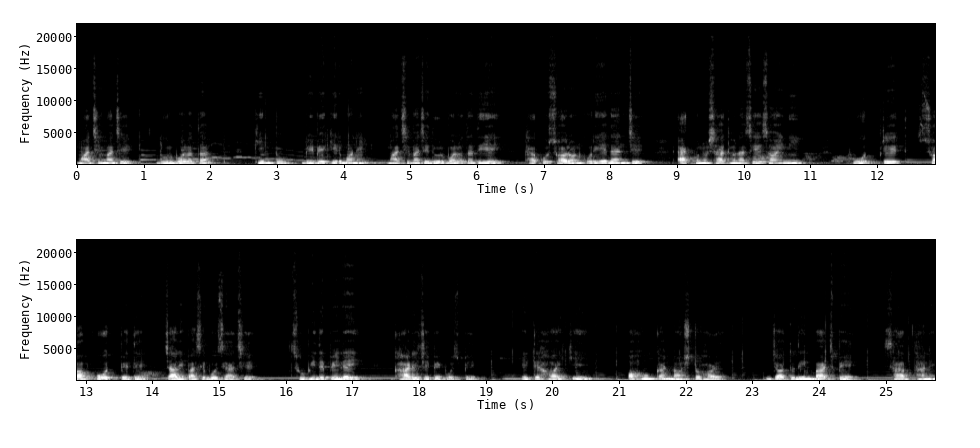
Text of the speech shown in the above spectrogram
মাঝে মাঝে দুর্বলতা, কিন্তু বিবেকীর মনে মাঝে মাঝে দুর্বলতা দিয়েই ঠাকুর স্মরণ করিয়ে দেন যে এখনও সাধনা শেষ হয়নি। ভূত, প্রেত সব ওত পেতে চারিপাশে বসে আছে। সুবিধে পেলেই ঘাড়ে চেপে বসবে। এতে হয় কি? অহংকার নষ্ট হয়। যতদিন বাঁচবে, সাবধানে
